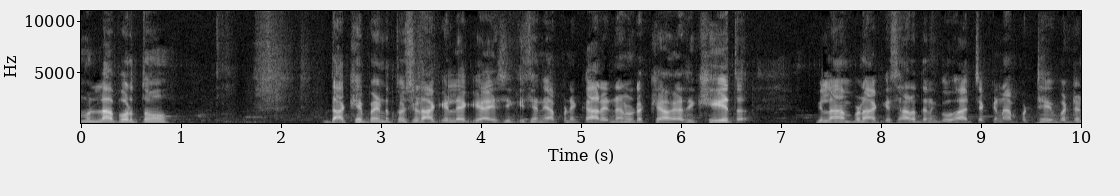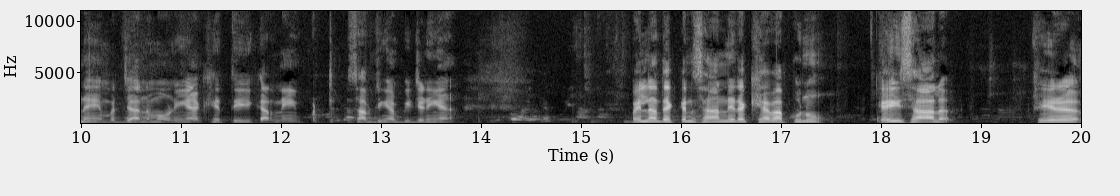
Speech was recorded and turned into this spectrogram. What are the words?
ਮੁੱਲਾਪੁਰ ਤੋਂ ਦਾਖੇ ਪਿੰਡ ਤੋਂ ਛੁਡਾ ਕੇ ਲੈ ਕੇ ਆਏ ਸੀ। ਕਿਸੇ ਨੇ ਆਪਣੇ ਘਰ ਇਹਨਾਂ ਨੂੰ ਰੱਖਿਆ ਹੋਇਆ ਸੀ। ਖੇਤ ਗੁਲਾਮ ਬਣਾ ਕੇ ਸਾਰਾ ਦਿਨ ਗੋਹਾ ਚੱਕਣਾ, ਪੱਠੇ ਵੱਢਣੇ, ਮੱਝਾਂ ਨਮਾਉਣੀਆਂ, ਖੇਤੀ ਕਰਨੀ, ਪੱਠ- ਸਬਜ਼ੀਆਂ ਬੀਜਣੀਆਂ। ਪਹਿਲਾਂ ਤਾਂ ਇੱਕ ਇਨਸਾਨ ਨੇ ਰੱਖਿਆ ਬਾਪੂ ਨੂੰ। ਕਈ ਸਾਲ ਫਿਰ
